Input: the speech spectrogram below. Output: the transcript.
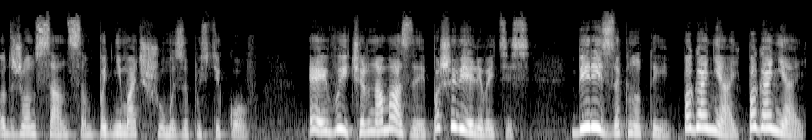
Джон Сансом, поднимать шум из-за пустяков. Эй, вы, черномазые, пошевеливайтесь. Берись за кнуты, погоняй, погоняй.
